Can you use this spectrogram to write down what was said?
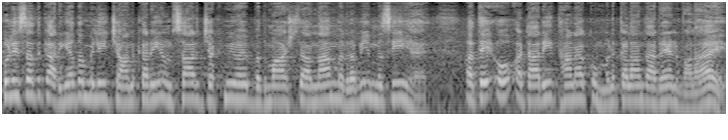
ਪੁਲਿਸ ਅਧਿਕਾਰੀਆਂ ਤੋਂ ਮਿਲੀ ਜਾਣਕਾਰੀ ਅਨੁਸਾਰ ਜ਼ਖਮੀ ਹੋਏ ਬਦਮਾਸ਼ ਦਾ ਨਾਮ ਰਵੀ ਮਸੀਹ ਹੈ ਅਤੇ ਉਹ ਅਟਾਰੀ ਥਾਣਾ ਘੁੰਮਣ ਕਲਾਂ ਦਾ ਰਹਿਣ ਵਾਲਾ ਹੈ।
